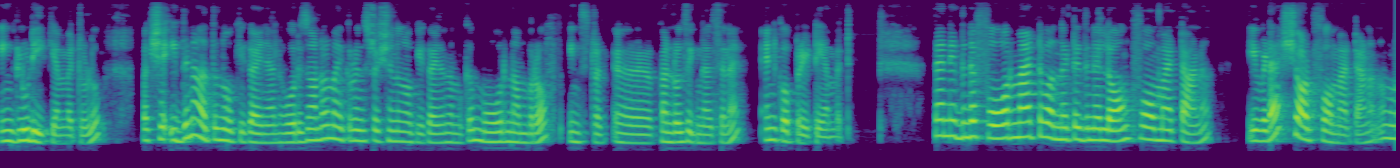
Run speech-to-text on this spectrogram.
ഇൻക്ലൂഡ് ചെയ്യിക്കാൻ പറ്റുള്ളൂ. പക്ഷെ ഇതിനകത്ത് നോക്കിക്കഴിഞ്ഞാൽ ഹോറിസോണ്ടൽ മൈക്രോ ഇൻസ്ട്രക്ഷൻ നോക്കിക്കഴിഞ്ഞാൽ നമുക്ക് മോർ നമ്പർ ഓഫ് ഇൻസ്ട്ര കൺട്രോൾ സിഗ്നൽസിനെ എൻകോപ്പറേറ്റ് ചെയ്യാൻ പറ്റും. ദെൻ ഇതിന്റെ ഫോർമാറ്റ് വന്നിട്ട് ഇതിന്റെ ലോങ് ഫോർമാറ്റ് ആണ്. ഇവിടെ ഷോർട്ട് ഫോർമാറ്റ് ആണ്. നമ്മൾ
